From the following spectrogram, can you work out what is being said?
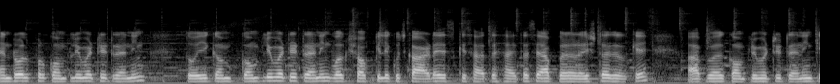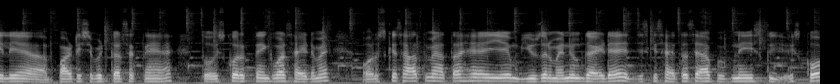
एनरोल फॉर कॉम्प्लीमेंट्री ट्रेनिंग तो ये कॉम्प्लीमेंट्री ट्रेनिंग वर्कशॉप के लिए कुछ कार्ड है, इसके साथ, सहायता से आप रजिस्टर करके आप कॉम्प्लीमेंट्री ट्रेनिंग के लिए पार्टिसिपेट कर सकते हैं। तो इसको रखते हैं एक बार साइड में और उसके साथ में आता है ये यूज़र मैनुअल गाइड है जिसकी सहायता से आप अपने इस, इसको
